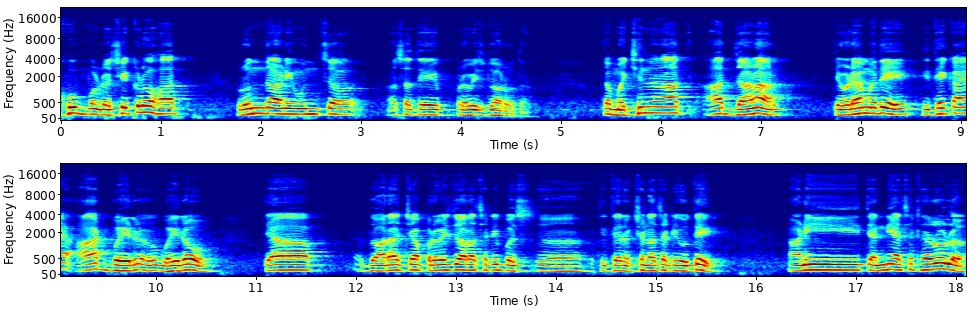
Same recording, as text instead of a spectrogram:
खूप मोठं शेकडो हात रुंद आणि उंच असं ते प्रवेशद्वार होतं. तर मच्छिंद्रनाथ आत जाणार तेवढ्यामध्ये तिथे काय आठ भैरव भैरव त्या द्वाराच्या प्रवेशद्वारासाठी बस तिथे रक्षणासाठी होते. आणि त्यांनी असं ठरवलं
